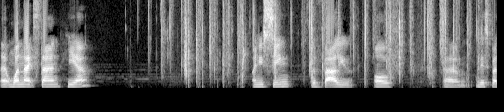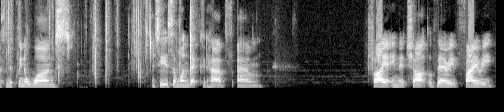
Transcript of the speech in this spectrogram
uh, one night stand here and you're seeing the value of um, this person. The Queen of Wands, I see someone that could have um, fire in their chart or very fiery.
